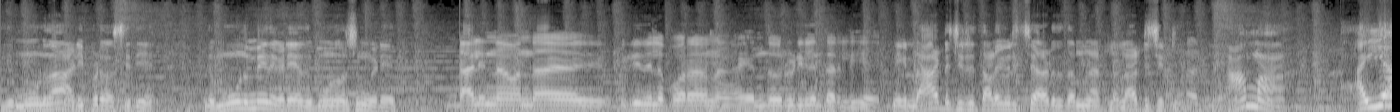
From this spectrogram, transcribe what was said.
இது மூணு தான் அடிப்படை வசதியே இந்த மூணுமே இது கிடையாது மூணு வருஷம் கிடையாது. ஸ்டாலின் தான் வந்தால் விடுதியில் போகிறாங்க எந்த ஒரு விடுதியிலும் தரலையே. இன்னைக்கு லாட்டு சீட்டு தலைவிரிச்சு அடுத்து தமிழ்நாட்டில் லாட்டு சீட்டு. ஆமாம் ஐயா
